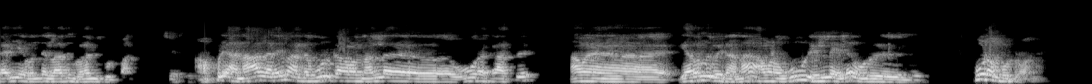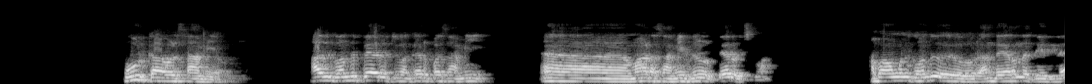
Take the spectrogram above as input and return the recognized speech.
கறியை வந்து எல்லாத்துக்கும் விளம்பி கொடுப்பாங்க. சரி. அப்படி நாளடைவில் அந்த ஊர்காவலன் நல்ல ஊரை காத்து அவன் இறந்து போயிட்டான்னா அவனை ஊர் எல்லையில ஒரு கூடம் போட்டுருவாங்க. ஊர்காவல் சாமி அதுக்கு வந்து பேர் வச்சுக்குவாங்க. கருப்பசாமி மாடசாமி அப்படின்னு ஒரு பேர் வச்சுக்குவாங்க. அப்ப அவங்களுக்கு வந்து ஒரு அந்த இறந்த தேதியில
